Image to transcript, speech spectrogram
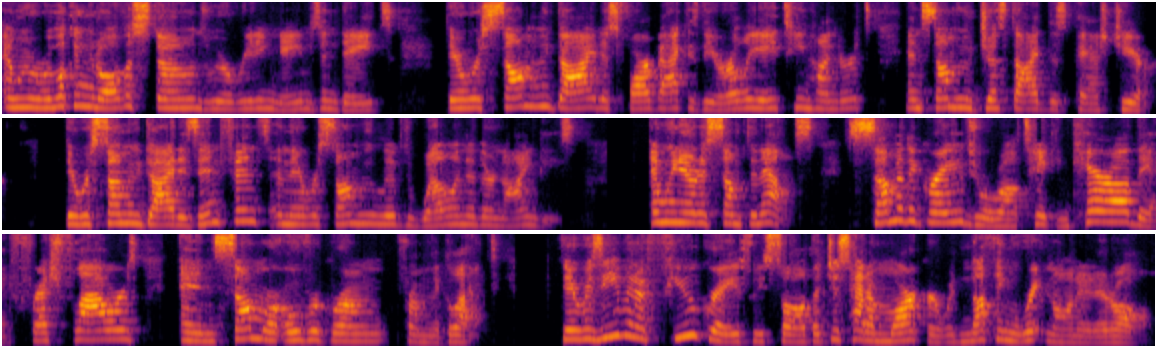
and we were looking at all the stones. We were reading names and dates. There were some who died as far back as the early 1800s and some who just died this past year. There were some who died as infants and there were some who lived well into their 90s. And we noticed something else. Some of the graves were well taken care of, they had fresh flowers, and some were overgrown from neglect. There was even a few graves we saw that just had a marker with nothing written on it at all.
